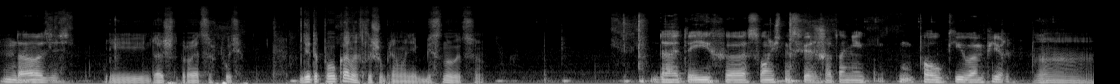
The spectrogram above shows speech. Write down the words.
Да, вот здесь. и дальше отправляться в путь. Где-то пауканы слышу, прям они беснуются. Да, это их э, солнечный свет жжет, они пауки, вампиры. А,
